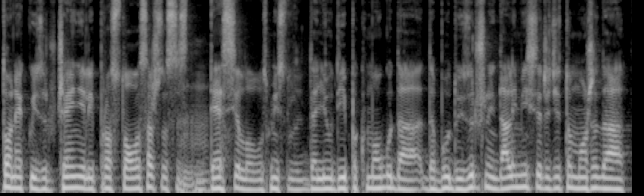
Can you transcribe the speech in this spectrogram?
to neko izručenje ili prosto ovo sad što se mm -hmm. desilo u smislu da ljudi ipak mogu da, da budu izručeni, da li misliš da će to možda da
